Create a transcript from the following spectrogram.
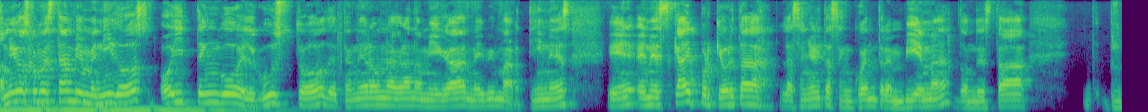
Amigos, ¿cómo están? Bienvenidos. Hoy tengo el gusto de tener a una gran amiga, Navy Martínez, en, Skype, porque ahorita la señorita se encuentra en Viena, donde está pues,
